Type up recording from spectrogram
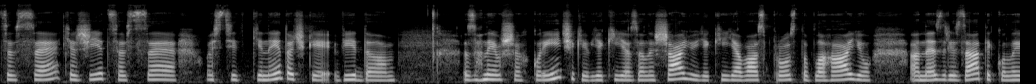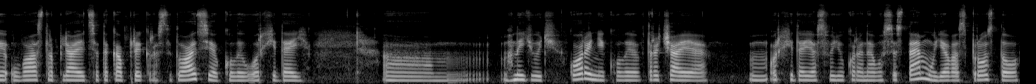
Це все тяжі, це все ось ці ті ниточки від е, згнивших корінчиків, які я залишаю, які я вас просто благаю е, не зрізати, коли у вас трапляється така прикра ситуація, коли у орхідей е, гниють корені, коли втрачає орхідея свою кореневу систему. Я вас просто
